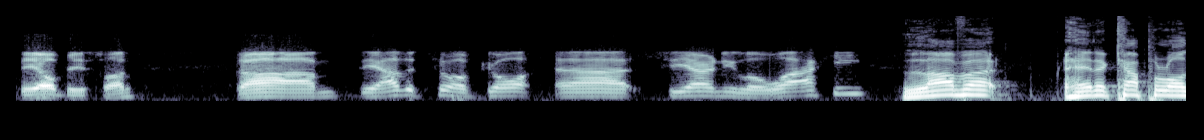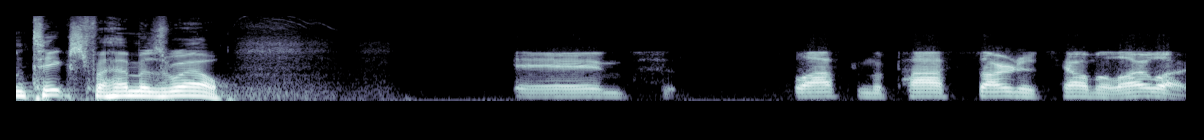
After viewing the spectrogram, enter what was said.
The obvious one. Um, the other two I've got uh, Sione Lauaki Love it. Had a couple on text for him as well. and last in the past, Sona Taumalolo.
